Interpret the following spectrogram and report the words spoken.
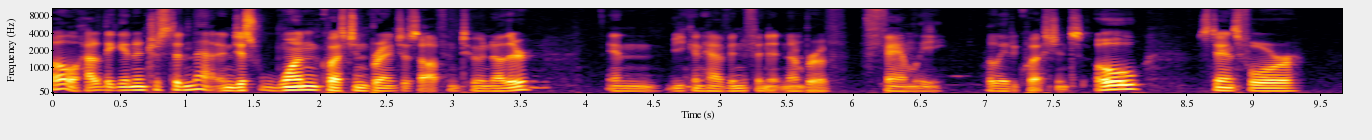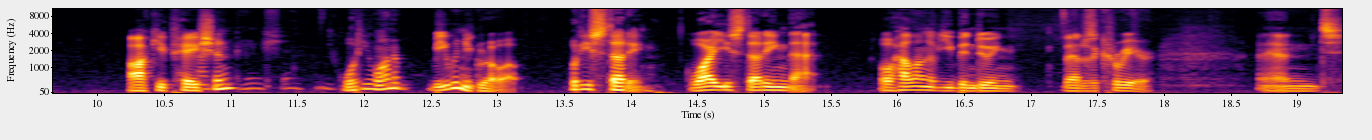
Oh, how did they get interested in that? And just one question branches off into another, and you can have infinite number of family related questions. O stands for occupation. Occupation. What do you want to be when you grow up? What are you studying? Why are you studying that? Oh, how long have you been doing that as a career? And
